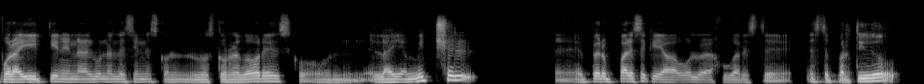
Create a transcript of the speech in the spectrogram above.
por ahí tienen algunas lesiones con los corredores, con Elia Mitchell, eh, pero parece que ya va a volver a jugar este, este partido.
